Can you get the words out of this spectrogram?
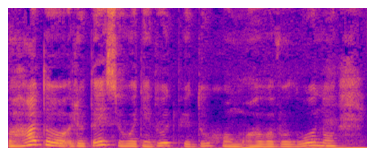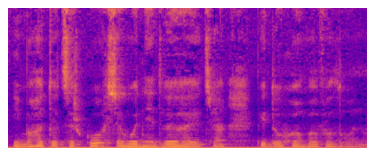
багато людей сьогодні йдуть під духом Вавилону, і багато церков сьогодні двигаються під духом Вавилону.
